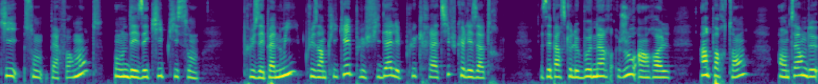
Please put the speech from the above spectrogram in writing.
qui sont performantes ont des équipes qui sont plus épanouies, plus impliquées, plus fidèles et plus créatives que les autres. C'est parce que le bonheur joue un rôle important en termes de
